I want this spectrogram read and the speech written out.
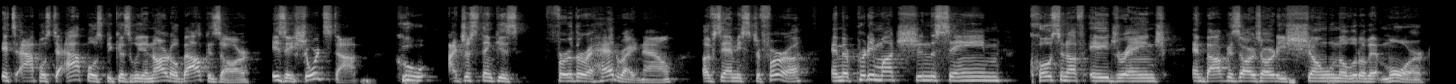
it's apples to apples because Leonardo Balcazar is a shortstop who I just think is further ahead right now of Sammy Stafura. And they're pretty much in the same close enough age range. And Balcazar's already shown a little bit more,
